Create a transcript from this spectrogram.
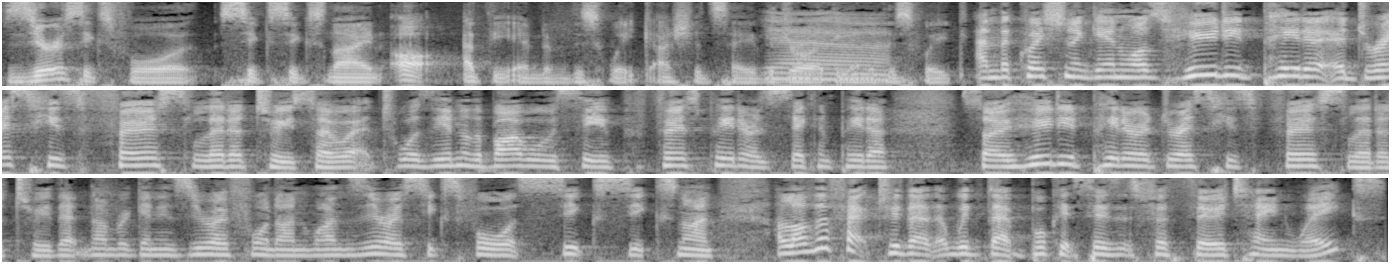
064 669. Oh, at the end of this week, I should say, the draw at the end of this week. And the question again was, who did Peter address his first letter to? So uh, towards the end of the Bible, we see First Peter and Second Peter. So who did Peter address his first letter to? That number again is 0491 064 669. I love the fact too that with that book, it says it's for 13 weeks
